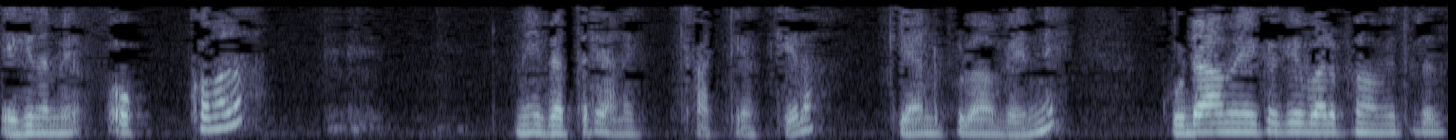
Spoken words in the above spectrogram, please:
ඒකද මේ ඔක්කොමලා මේ පැත්තට අනෙක් කට්ටියක් කියලා කියන්න පුළුවන් වෙන්නේ කුඩාම ඒකකේ බලපෑම විතරද?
